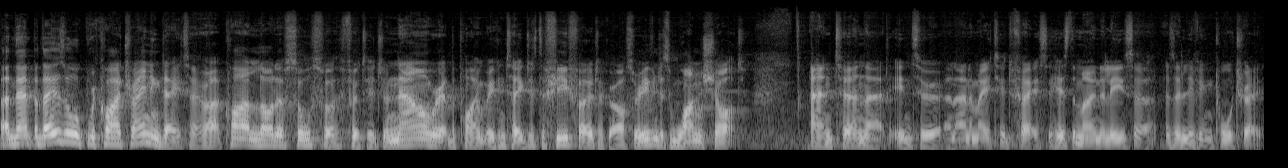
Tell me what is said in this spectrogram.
And then, but those all require training data, right? Quite a lot of source footage. And now we're at the point where we can take just a few photographs or even just one shot and turn that into an animated face. So here's the Mona Lisa as a living portrait.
